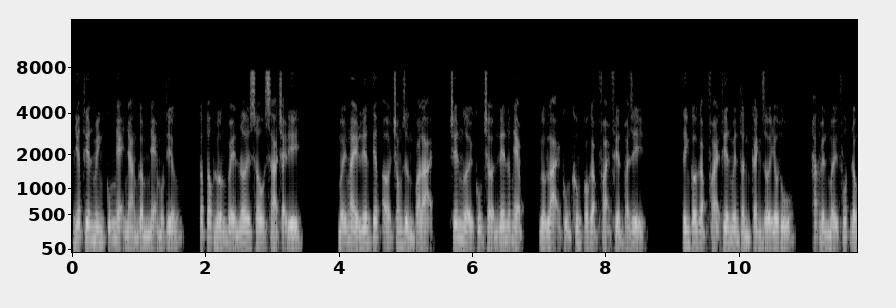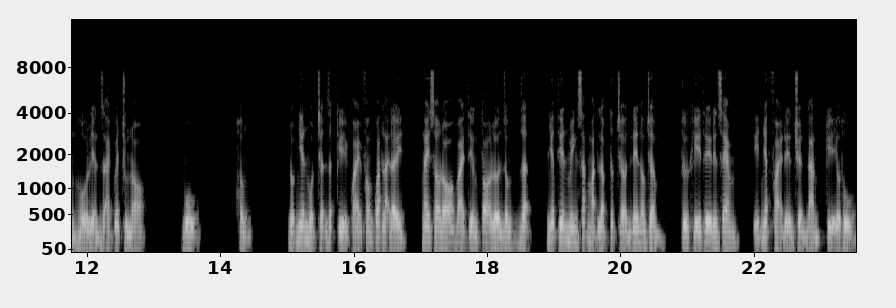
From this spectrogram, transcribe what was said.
Nhiếp Thiên Minh cũng nhẹ nhàng gầm nhẹ một tiếng, cấp tốc hướng về nơi sâu xa chạy đi. Mấy ngày liên tiếp ở trong rừng qua lại, trên người cũng trở nên nước nhẹp, ngược lại cũng không có gặp phải phiền phái gì. Tình cờ gặp phải Thiên Nguyên Thần cảnh giới yêu thú, Hắc Huyền mấy phút đồng hồ liền giải quyết chúng nó. Vụ. Hống. Đột nhiên một trận rất kỳ quái phong quát lại đây, ngay sau đó vài tiếng to lớn giống giận, Nhiếp Thiên Minh sắc mặt lập tức trở nên đông trầm, từ khí thế đến xem, ít nhất phải đến chuyển đàn kỳ yêu thú.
